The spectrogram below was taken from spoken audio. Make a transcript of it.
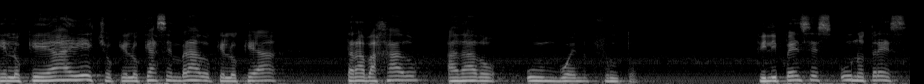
que lo que ha hecho, que lo que ha sembrado, que lo que ha trabajado ha dado un buen fruto. Filipenses 1:3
